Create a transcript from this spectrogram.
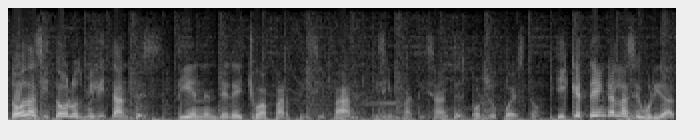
Todas y todos los militantes tienen derecho a participar y simpatizantes, por supuesto, y que tengan la seguridad,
